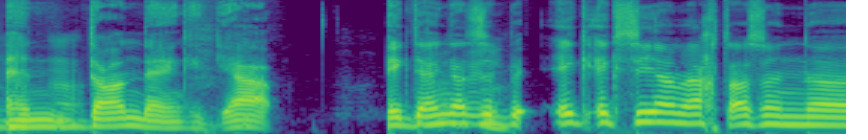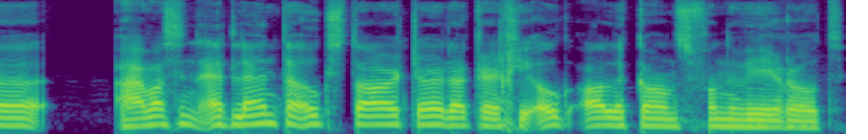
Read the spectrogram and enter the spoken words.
En dan denk ik, ja, ik denk dat ze, ik, ik zie hem echt als een, eh, hij was in Atlanta ook starter, daar kreeg hij ook alle kansen van de wereld.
